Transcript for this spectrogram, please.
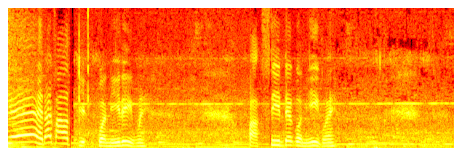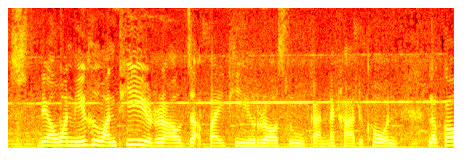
เย้ได้ปลากว่านี้ได้อีกไหมปากซีดได้กว่านี้อีกไหมเดี๋ยววันนี้คือวันที่เราจะไปทีรอซูกันนะคะทุกคนแล้วก็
